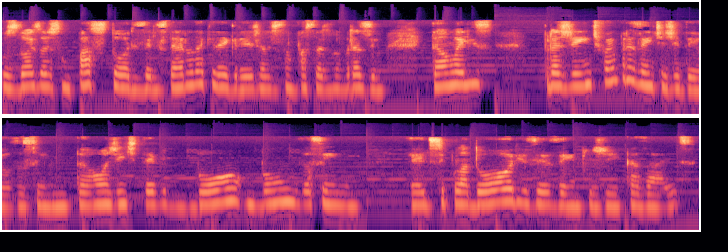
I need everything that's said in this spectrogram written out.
os dois hoje são pastores, eles eram daqui da igreja, eles são pastores no Brasil. Então, eles, pra gente, foi um presente de Deus, assim. Então, a gente teve bom, bons, assim, é, discipuladores e exemplos de casais.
